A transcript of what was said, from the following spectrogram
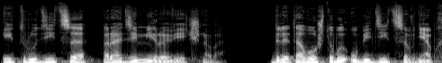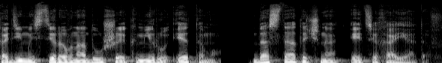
и трудиться ради мира вечного. Для того, чтобы убедиться в необходимости равнодушия к миру этому, достаточно этих аятов.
